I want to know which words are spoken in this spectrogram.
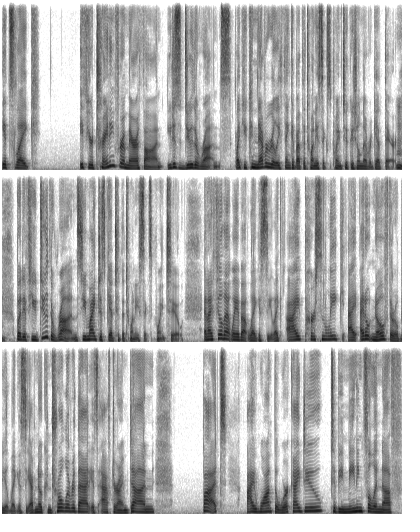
It's like if you're training for a marathon, you just do the runs. Like you can never really think about the 26.2 because you'll never get there. Mm. But if you do the runs, you might just get to the 26.2. And I feel that way about legacy. Like I personally, I, I don't know if there will be a legacy. I have no control over that. It's after I'm done. But I want the work I do to be meaningful enough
